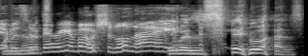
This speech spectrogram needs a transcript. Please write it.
It was minutes. a very emotional night. it was it was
